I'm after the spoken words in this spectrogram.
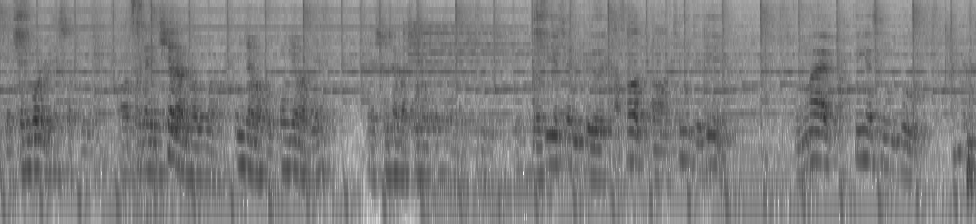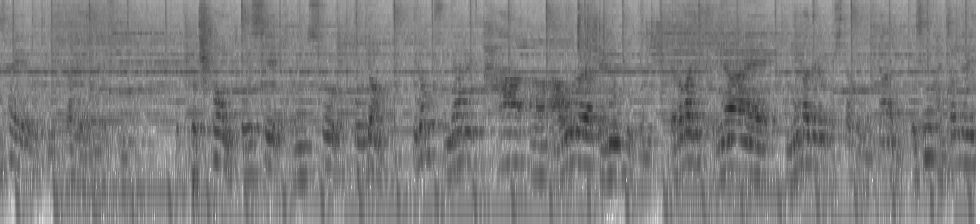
이제 전고를 했었고요. 어, 상당히 치열한 논의와 공정하고 공정하게 에, 심사가 진행됐다는 것을 여기 계신 그 다섯 어, 팀들이 정말 박빙의 승부 한 차례로 입사를 이루어졌습니다. 그 교통, 도시, 건축, 고경 이런 분야를 다 어, 아우러야 되는 부분 여러 가지 분야의 전문가들을 모시다 보니까 보시는 관점들이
